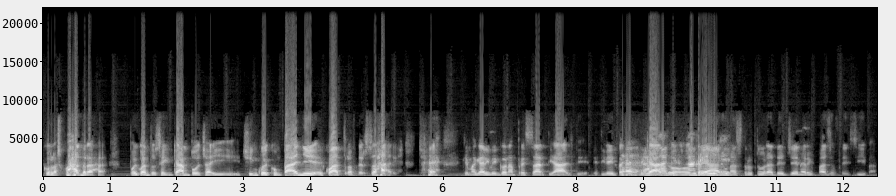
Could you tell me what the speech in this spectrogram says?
con la squadra poi quando sei in campo c'hai cinque compagni e quattro avversari, cioè, che magari vengono a pressarti alti e diventa eh, complicato anche, anche creare lì. una struttura del genere in fase offensiva.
